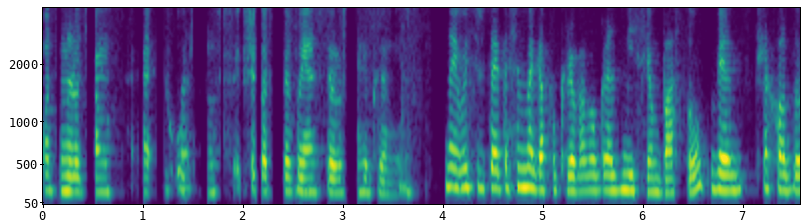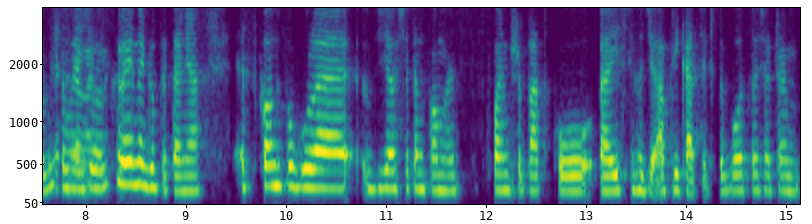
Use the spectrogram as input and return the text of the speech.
młodym ludziom, ich ucząc i przygotowując do różnych egzaminów. No i myślę, że tutaj to się mega pokrywa w ogóle z misją BAS-u, więc przechodząc do mojego kolejnego pytania. Skąd w ogóle wziął się ten pomysł w Twoim przypadku, e, jeśli chodzi o aplikację? Czy to było coś, o czym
